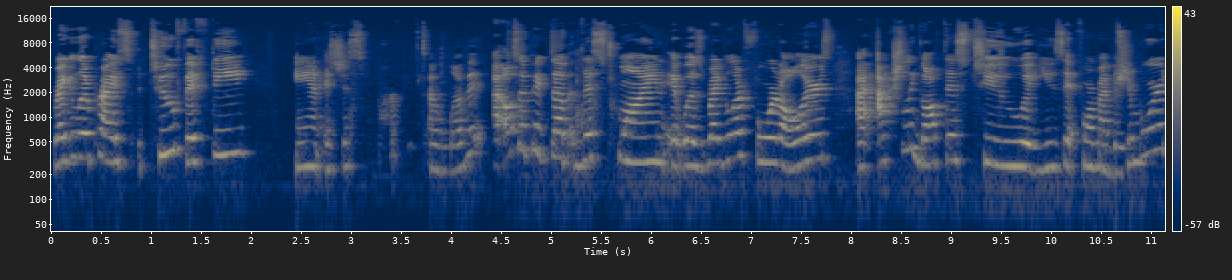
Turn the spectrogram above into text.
Regular price, 250 and it's just perfect. I love it. I also picked up this twine. It was regular $4. I actually got this to use it for my vision board,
